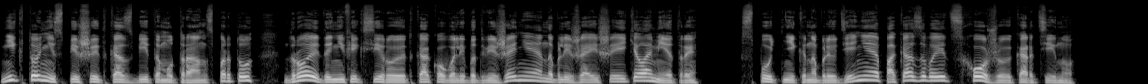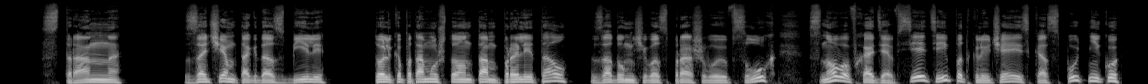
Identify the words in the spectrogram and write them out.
Никто не спешит к сбитому транспорту, дроиды не фиксируют какого-либо движения на ближайшие километры. Спутник наблюдения показывает схожую картину. Странно. Зачем тогда сбили? Только потому, что он там пролетал? Задумчиво спрашиваю вслух, снова входя в сеть и подключаясь к спутнику,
